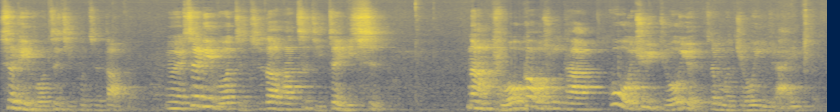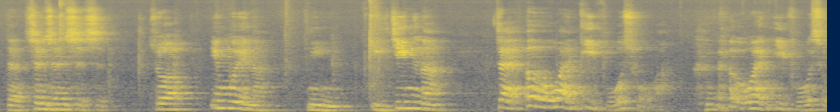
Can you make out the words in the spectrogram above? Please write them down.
舍利佛自己不知道的，因为舍利佛只知道他自己这一世。那佛告诉他，过去久远这么久以来的生生世世，说。因为呢，你已经呢，在二万亿佛所啊，二万亿佛所，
